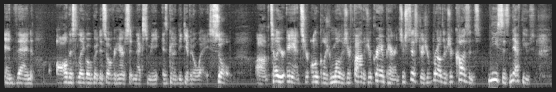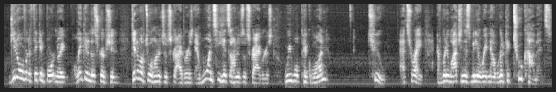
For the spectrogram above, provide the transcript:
and then all this Lego goodness over here sitting next to me is going to be given away. So um, tell your aunts, your uncles, your mothers, your fathers, your grandparents, your sisters, your brothers, your cousins, nieces, nephews get over to Fikin Fortnite, link in the description, get him up to 100 subscribers, and once he hits 100 subscribers, we will pick one, two. That's right. Everybody watching this video right now, we're going to pick two comments.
